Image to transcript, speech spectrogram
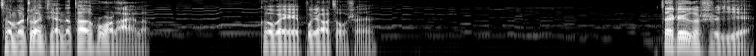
怎么赚钱的干货来了，各位不要走神。在这个世界，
